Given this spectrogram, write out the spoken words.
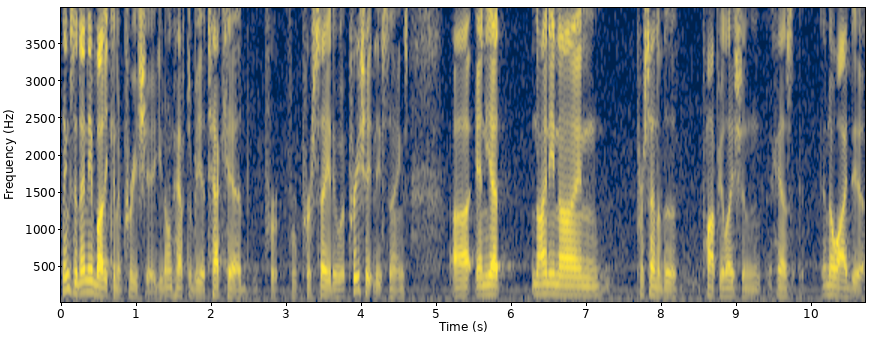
things that anybody can appreciate. You don't have to be a tech head per, per, per se to appreciate these things, uh, and yet 99% of the population has no idea.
